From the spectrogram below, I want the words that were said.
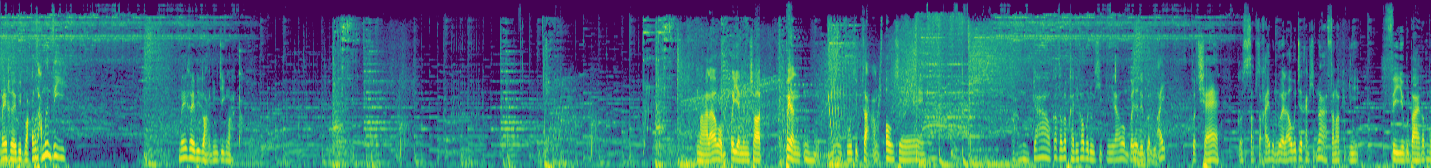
ไม่เคยผิดหวังโอ้สามหมื่นสี่ไม่เคยผิดหวังจริง ๆ ว่ะมาแล้วผมเปลี่ยนหนึ่งช็อต เปลี่ยนคูสิบสามโอเค ก็สำหรับใครที่เข้าไปดูคลิปนี้นะครับผมก็อย่าลืมกดไลค์ กดแชร์ กด subscribe ผมด้วยแล้วไว้เจอกันคลิปหน้าสำหรับคลิปนี้ see you goodbye ครับผ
